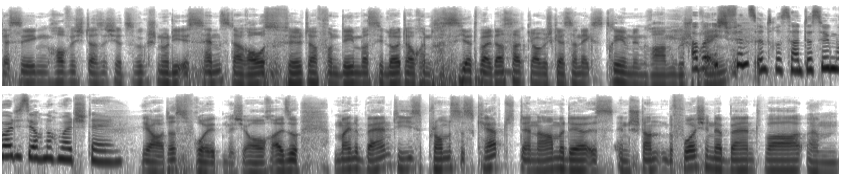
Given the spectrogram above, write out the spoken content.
Deswegen hoffe ich, dass ich jetzt wirklich nur die Essenz daraus filter von dem, was die Leute auch interessiert, weil das hat, glaube ich, gestern extrem den Rahmen gesprengt. Aber ich find's interessant, deswegen wollte ich sie auch nochmal stellen. Ja, das freut mich auch. Also meine Band, die hieß Promises Kept. Der Name, der ist entstanden, bevor ich in der Band war. Ähm,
